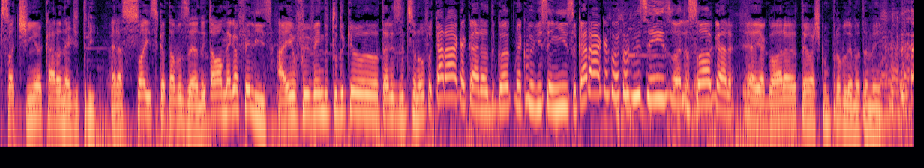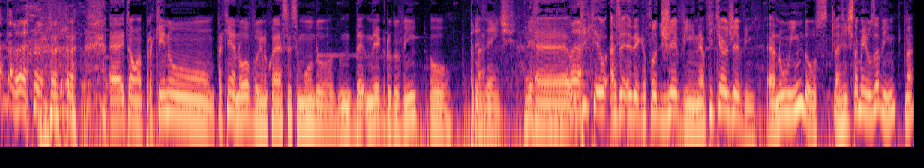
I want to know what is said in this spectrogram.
só tinha, cara, o Nerd Tree. Era só isso que eu tava usando. E tava mega feliz. Aí eu fui vendo tudo que o Teles adicionou, falei, caraca, cara, como é que eu vivi sem isso? Caraca, como é que eu vivi sem isso? Olha só, cara. É, e agora eu tenho, acho que um problema também. É, então, pra quem não. para quem é novo e não conhece esse mundo de- negro do Vim, ou. Presente. É, o que que eu, a gente falou de GVim, né? O que que é o GVim? É, no Windows, a gente também usa Vim, né?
